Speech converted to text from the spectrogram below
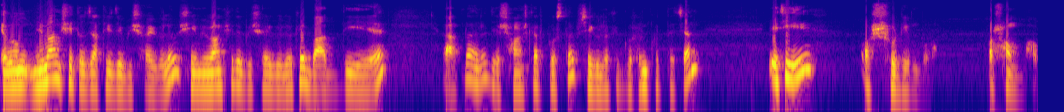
এবং মীমাংসিত জাতির যে বিষয়গুলো, সেই মীমাংসিত বিষয়গুলোকে বাদ দিয়ে আপনার যে সংস্কার প্রস্তাব, সেগুলোকে গ্রহণ করতে চান, এটি অশ্বডিম্ব, অসম্ভব।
